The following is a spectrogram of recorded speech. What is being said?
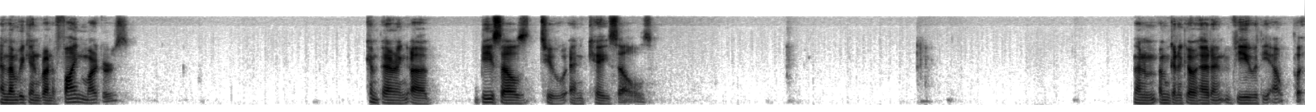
And then we can run a find markers comparing uh, B cells to NK cells. Then I'm, I'm going to go ahead and view the output.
